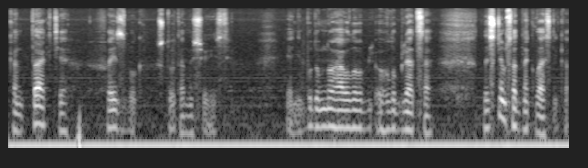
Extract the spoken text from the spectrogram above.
ВКонтакте, Facebook, что там еще есть. Я не буду много углубляться. Начнем с Одноклассников.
